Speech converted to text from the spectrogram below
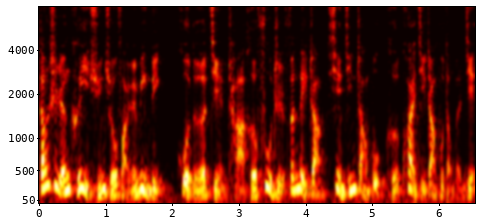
当事人可以寻求法院命令，获得检查和复制分类账、现金账簿和会计账簿等文件。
